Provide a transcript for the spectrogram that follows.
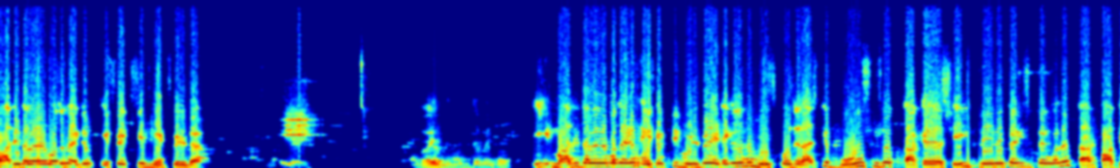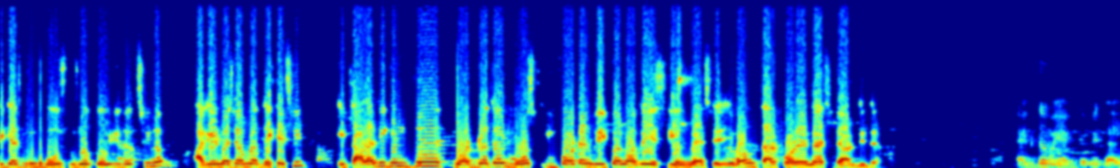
মাদি দলের মতন একজন এফেক্টিভ মিডফিল্ডার এই মাদি দলের মধ্যে একজন এফেক্টিভ মিডফিল্ডার এটাকে কিন্তু মিস করছেন আজকে বহু সুযোগ তাকে সেই প্লে মেকার ইস্ট বেঙ্গলের তার পা থেকে আজকে কিন্তু বহু সুযোগ তৈরি হচ্ছিল। আগের ম্যাচে আমরা দেখেছি এই তালালি কিন্তু কোয়াড্রাতের মোস্ট ইম্পর্টেন্ট উইকন হবে এসিএল ম্যাচে এবং তার পরের ম্যাচ ডার্বিতে একদমই একদমই তাই।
